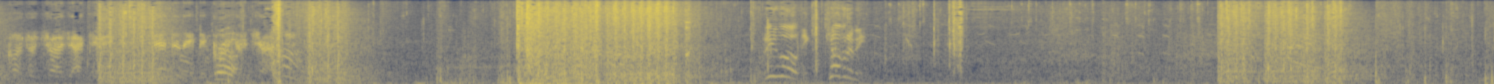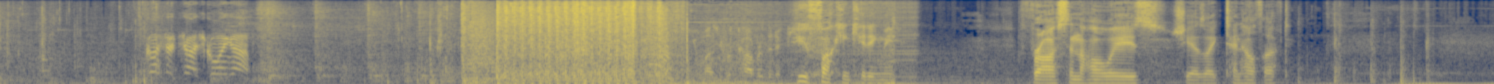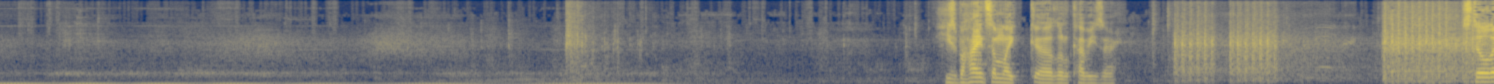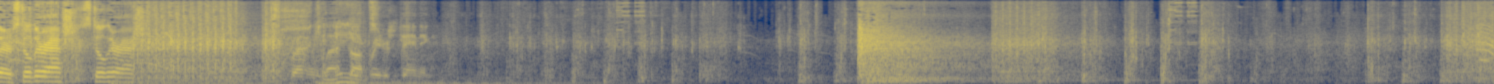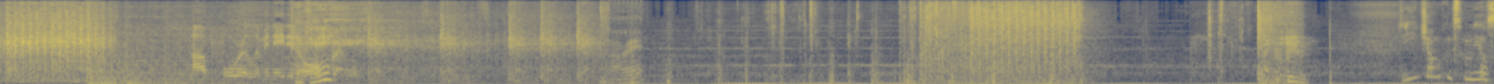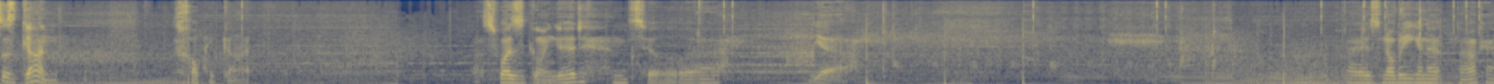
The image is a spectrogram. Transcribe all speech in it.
Cluster charge activated. Detonating cluster charge. Reloading! Cover me! Cluster going up. You must recover the diffuser. you fucking kidding me? Frost in the hallways. She has like 10 health left. He's behind some like uh, little cubbies there. Still there, still there, Ash. Still there, Ash. Fucking last idiot. operator standing. Op 4 eliminated Okay. all friendlies. All right. Did you jump on somebody else's gun? Was going good until, uh, yeah. Uh, Is nobody gonna? Okay.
